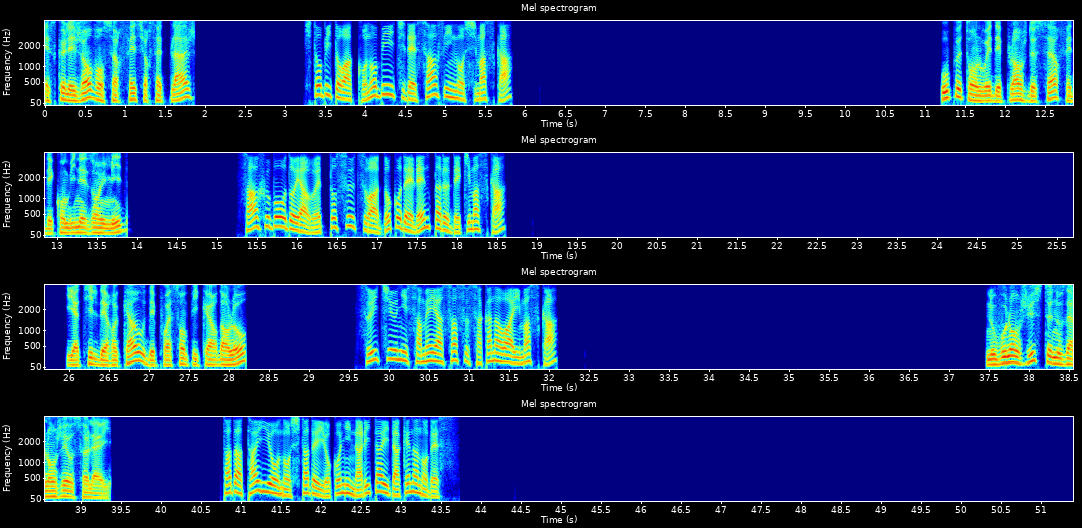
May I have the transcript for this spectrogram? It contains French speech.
Est-ce que les gens vont surfer sur cette plage 人々はこのビーチでサーフィンをしますか Où peut-on louer des planches de surf et des combinaisons humides サーフボードやウェットスーツはどこでレンタルできますか Y a-t-il des requins ou des poissons piqueurs dans l'eau 水中にサメや刺す魚はいますか Nous voulons juste nous allonger au soleil. ただ太陽の下で横になりたいだけなのです。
